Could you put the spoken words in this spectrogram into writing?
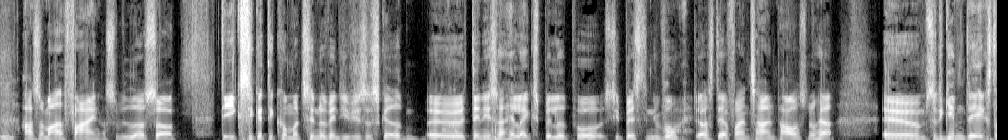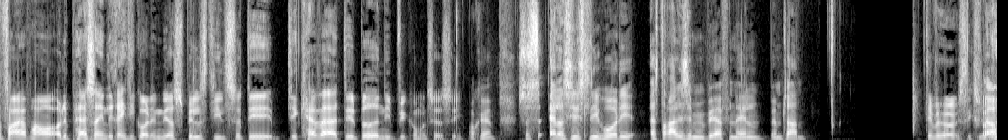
mm. har så meget erfaring og så videre, så det er ikke sikkert, det kommer til nødvendigvis at skade dem. Øh, okay. Øh, Dennis har heller ikke spillet på sit bedste niveau, Nej. det er også derfor, han tager en pause nu her. Øh, så det giver dem det ekstra firepower, og det passer egentlig rigtig godt ind i deres spillestil, så det, det kan være, at det er et bedre nip, vi kommer til at se. Okay. Så allersidst lige hurtigt. Astralis i finalen Hvem tager den? Det behøver vi ikke svare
